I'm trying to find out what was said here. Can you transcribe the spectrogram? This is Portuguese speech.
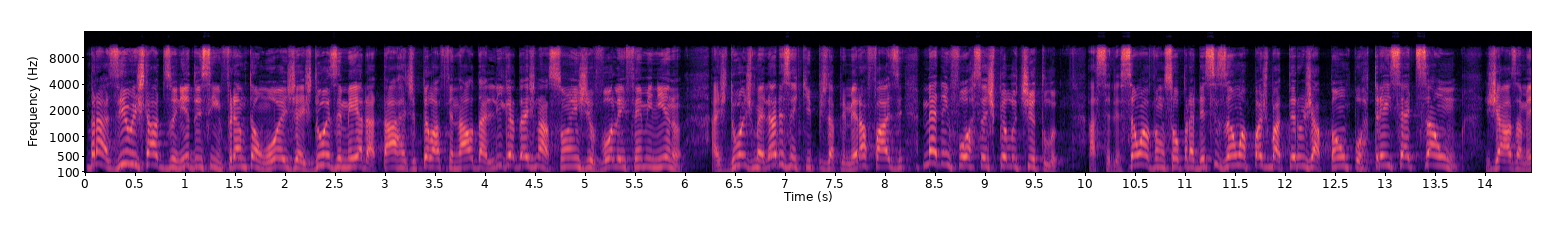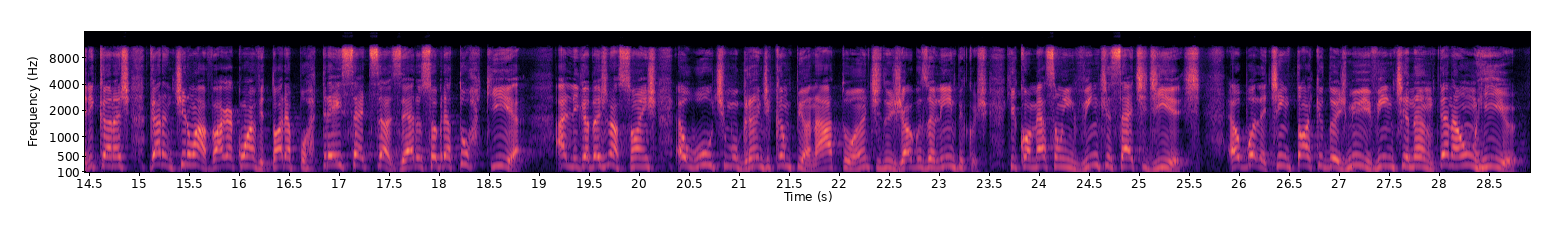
Brasil e Estados Unidos se enfrentam hoje às duas e meia da tarde pela final da Liga das Nações de vôlei feminino. As duas melhores equipes da primeira fase medem forças pelo título. A seleção avançou para a decisão após bater o Japão por 3 sets a 1. Já as americanas garantiram a vaga com a vitória por 3 sets a 0 sobre a Turquia. A Liga das Nações é o último grande campeonato antes dos Jogos Olímpicos, que começam em 27 dias. É o Boletim Tóquio 2020 na Antena 1 Rio.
